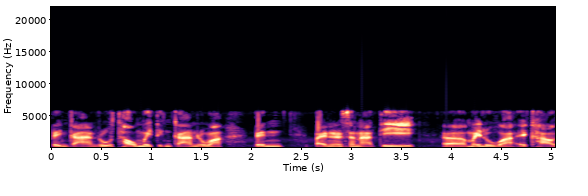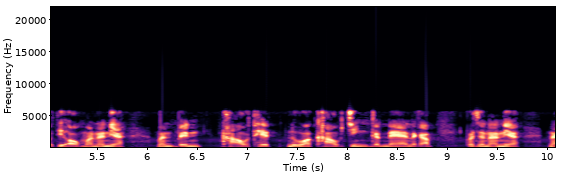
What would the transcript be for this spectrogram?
เป็นการรู้เท่าไม่ถึงการณ์หรือว่าเป็นไปในลักษณะที่ ไม่รู้ว่าไอ้ข่าวที่ออกมานั้นเนี่ยมันเป็นข่าวเท็จหรือว่าข่าวจริงกันแน่นะครับ เพราะฉะนั้นเนี่ยใน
